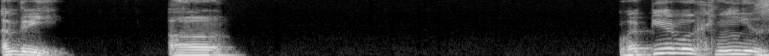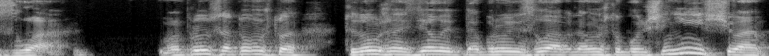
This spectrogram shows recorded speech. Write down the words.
Андрей, а, во-первых, не из зла. Вопрос о том, что ты должен сделать добро из зла, потому что больше не из чего.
